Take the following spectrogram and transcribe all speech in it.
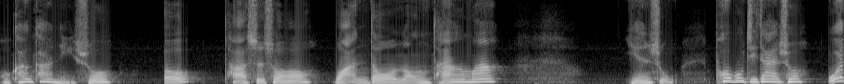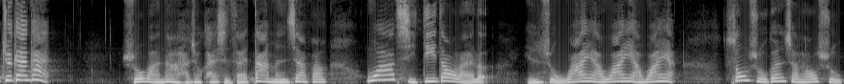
我看看你说，哦，他是说豌豆浓汤吗？鼹鼠迫不及待说：“我去看看。”说完那他就开始在大门下方挖起地道来了。鼹鼠挖呀挖呀挖呀，松鼠跟小老鼠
